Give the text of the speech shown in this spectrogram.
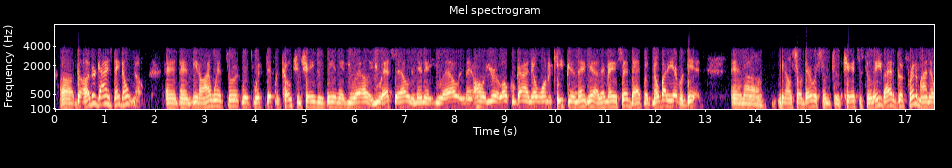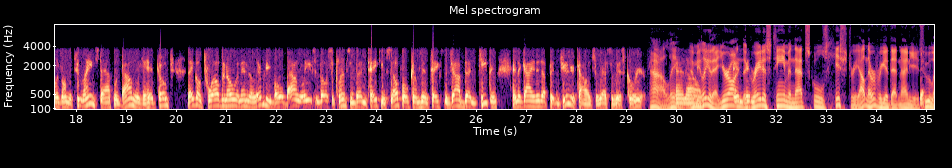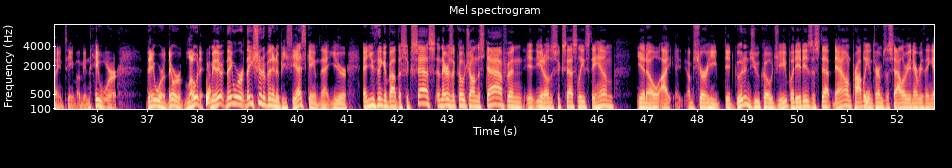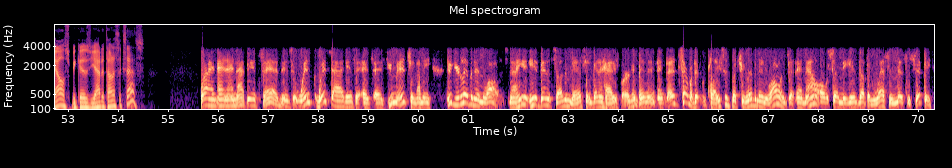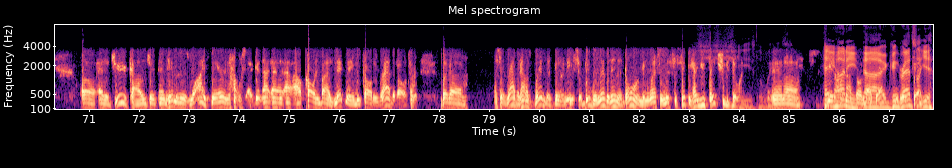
Uh, the other guys, they don't know. And and you know, I went through it with with different coaching changes, being at UL, USL, and then at UL, and then oh, you're a local guy, and they'll want to keep you. And they yeah, they may have said that, but nobody ever did. And, uh, you know, so there were some chances to leave. I had a good friend of mine that was on the Tulane staff when Bowden was the head coach. They go 12 and 0 and in the Liberty Bowl. Bowden leaves and goes to Clemson, doesn't take him. Scelfo comes in, takes the job, doesn't keep him. And the guy ended up in junior college the rest of his career. Golly. And, uh, I mean, look at that. You're on and, the and, greatest team in that school's history. I'll never forget that 98 yeah. Tulane team. I mean, they were they were they were loaded. Yeah. I mean, they, they, were they should have been in a BCS game that year. And you think about the success, and there's a coach on the staff, and it, you know the success leads to him. You know, I I'm sure he did good in JUCO G, but it is a step down probably in terms of salary and everything else because you had a ton of success. Well, and, and, and that being said, is with, with that is as, as you mentioned. I mean, dude, you're living in New Orleans now. He he had been at Southern Miss and been in Hattiesburg and been in, in, in several different places, but you're living in New Orleans, and now all of a sudden he ends up in Western Mississippi uh, at a junior college, and, and him and his wife there. And I was like, and I, I, I'll call him by his nickname. We called him Rabbit all the time, but. uh I said, Rabbit, how's Brenda doing? He said, dude, we're living in a dorm in Western Mississippi. How you think she's doing? Jeez, and uh, Hey, you know, honey, uh, congrats! on, you.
